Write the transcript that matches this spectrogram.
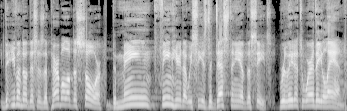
even though this is the parable of the sower, the main theme here that we see is the destiny of the seeds related to where they land.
